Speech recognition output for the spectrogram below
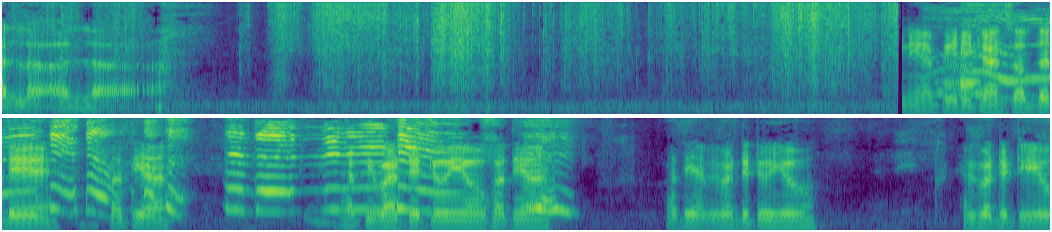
আল্লাহ আল্লাহ Happy returns of the day, Fatia. Happy birthday to you, Fatia. Fatia, happy birthday to you. Happy birthday to you,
